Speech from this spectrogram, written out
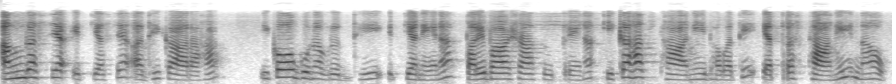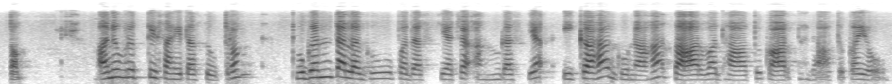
अङ्गस्य इत्यस्य अधिकारः इको गुणवृद्धि इत्यनेन परिभाषासूत्रेण इकः स्थानी भवति, यत्र स्थानी न उक्तम्। अनुवृत्तिसहितसूत्रं पुगन्तलघुपदस्य च अङ्गस्य इकः गुणः सार्वधातुकार्धधातुकयोः।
